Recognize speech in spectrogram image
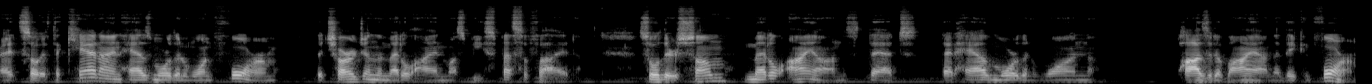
right, so if the cation has more than one form, the charge on the metal ion must be specified. So there's some metal ions that that have more than one positive ion that they can form.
